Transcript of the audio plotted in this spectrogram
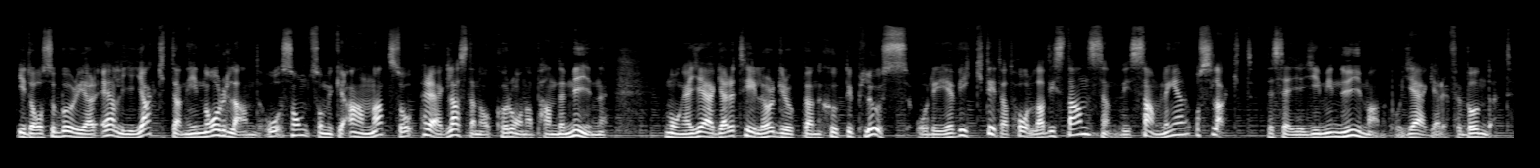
Idag så börjar älgjakten i Norrland och som så mycket annat så präglas den av coronapandemin. Många jägare tillhör gruppen 70 plus och det är viktigt att hålla distansen vid samlingar och slakt. Det säger Jimmy Nyman på Jägareförbundet.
